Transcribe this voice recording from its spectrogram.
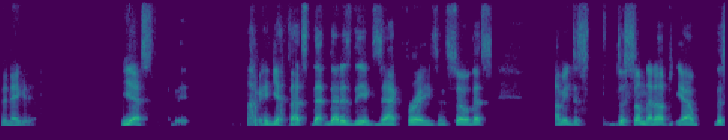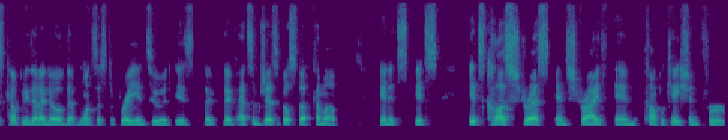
the negative. Yes, I mean, yeah, that's that. That is the exact phrase, and so that's. I mean, just to sum that up, yeah, this company that I know of that wants us to pray into it is they've they've had some Jezebel stuff come up, and it's it's it's caused stress and strife and complication for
